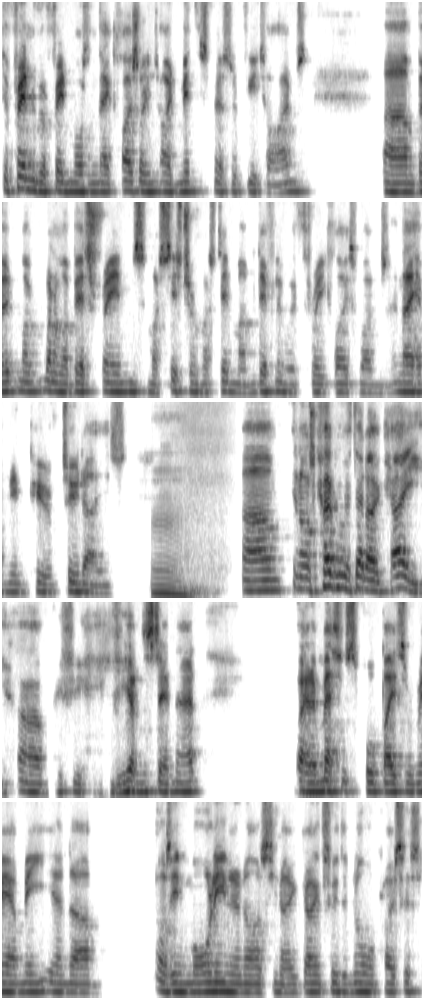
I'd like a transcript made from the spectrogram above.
the friend of a friend wasn't that close. I, would met this person a few times. Um, but my, one of my best friends, my sister and my stepmom, definitely were three close ones. And they happened in a period of two days. Mm. Um, and I was coping with that okay, uh, if, you, if you understand that. I had a massive support base around me, and um, I was in mourning, and I was, you know, going through the normal process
